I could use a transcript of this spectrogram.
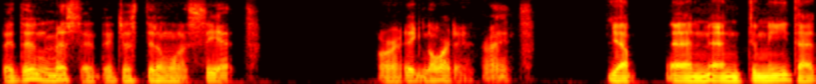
They didn't miss it, they just didn't wanna see it or ignored it, right? Yep, and and to me that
